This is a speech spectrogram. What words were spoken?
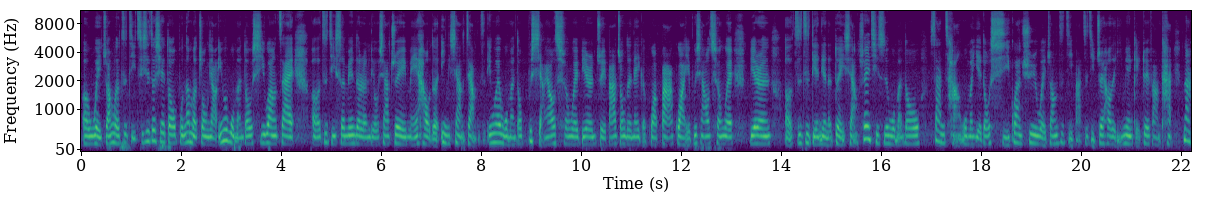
呃伪装了自己，其实这些都不那么重要，因为我们都希望在呃自己身边的人留下最美好的印象，这样子，因为我们都不想要成为别人嘴巴中的那个瓜八卦，也不想要成为别人呃指指点点的对象，所以其实我们都擅长，我们也都习惯去伪装自己，把自己最好的一面给对方看。那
